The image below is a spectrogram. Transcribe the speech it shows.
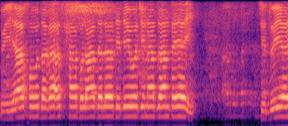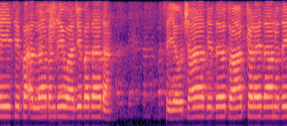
وی یا خو دغه اصحاب العدل د دیو جنا ځان ته یی چې دوی یی چې په الله باندې واجب ده ده چې یو چا د طاعت کړی دا نو دی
